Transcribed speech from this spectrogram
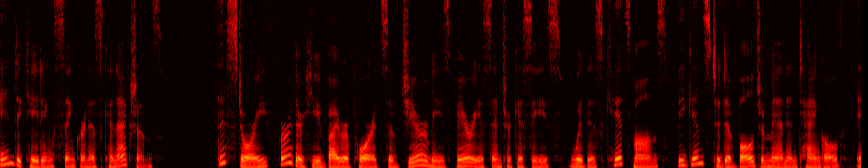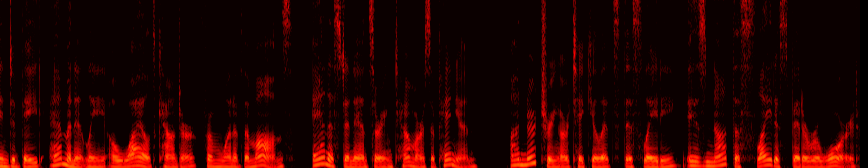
indicating synchronous connections. This story, further hewed by reports of Jeremy's various intricacies with his kids' moms, begins to divulge a man entangled in debate eminently a wild counter from one of the moms, Aniston answering Tamar's opinion. On nurturing articulates, this lady is not the slightest bit a reward,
